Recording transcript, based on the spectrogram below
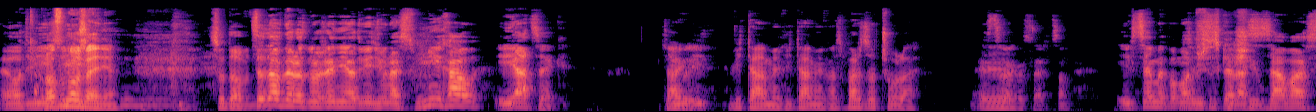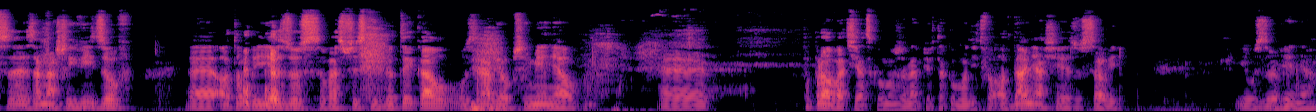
odwiedził. Rozmnożenie. Cudowne. Cudowne rozmnożenie odwiedził nas Michał i Jacek. Tak, I- witamy, witamy was bardzo czule. Z Y, całego serca. I chcemy pomodlić się teraz sił. za Was, e, za naszych widzów, e, by Jezus Was wszystkich dotykał, uzdrawiał, przemieniał. E, poprowadź Jacku, może najpierw taką modlitwę oddania się Jezusowi i uzdrowienia.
